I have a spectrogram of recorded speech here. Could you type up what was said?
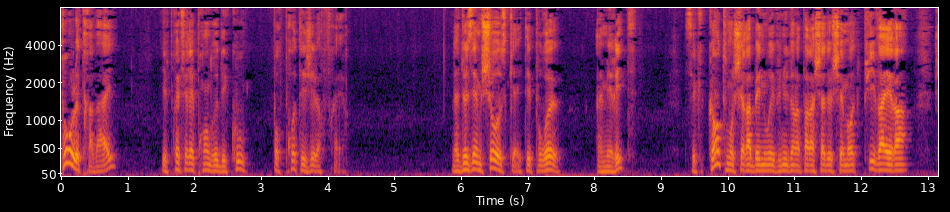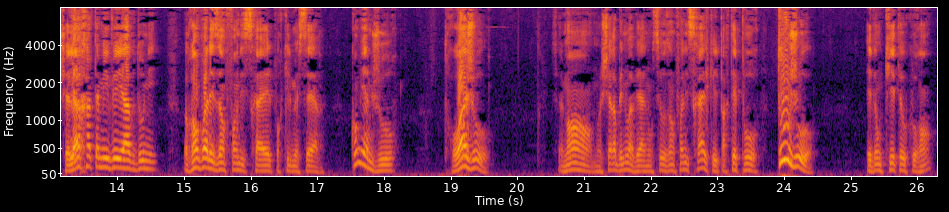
pour le travail. Ils préféraient prendre des coups pour protéger leurs frères. La deuxième chose qui a été pour eux un mérite, c'est que quand Moshe Rabbeinu est venu dans la paracha de Shemot, puis Vaera, Avduni, renvoie les enfants d'Israël pour qu'ils me servent. Combien de jours? Trois jours. Seulement, Moshe Rabbeinu avait annoncé aux enfants d'Israël qu'il partait pour toujours. Et donc, qui était au courant?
